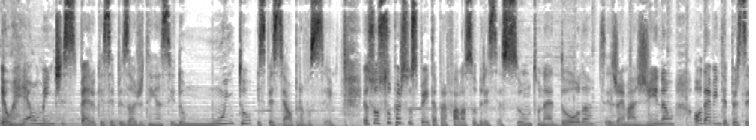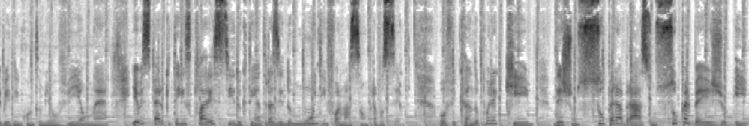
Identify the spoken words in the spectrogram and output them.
Eu realmente espero que esse episódio tenha sido muito especial para você. Eu sou super suspeita para falar sobre esse assunto, né? Doula, vocês já imaginam ou devem ter percebido enquanto me ouviam, né? E eu espero que tenha esclarecido, que tenha trazido muita informação para você. Vou ficando por aqui. Deixo um super abraço, um super beijo e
